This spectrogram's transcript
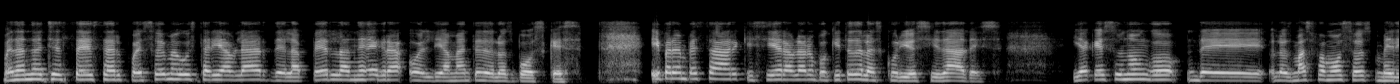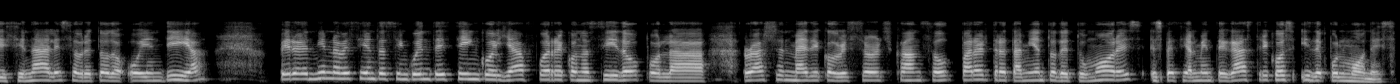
Buenas noches, César. Pues hoy me gustaría hablar de la perla negra o el diamante de los bosques. Y para empezar, quisiera hablar un poquito de las curiosidades, ya que es un hongo de los más famosos medicinales, sobre todo hoy en día, pero en 1955 ya fue reconocido por la Russian Medical Research Council para el tratamiento de tumores, especialmente gástricos y de pulmones.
